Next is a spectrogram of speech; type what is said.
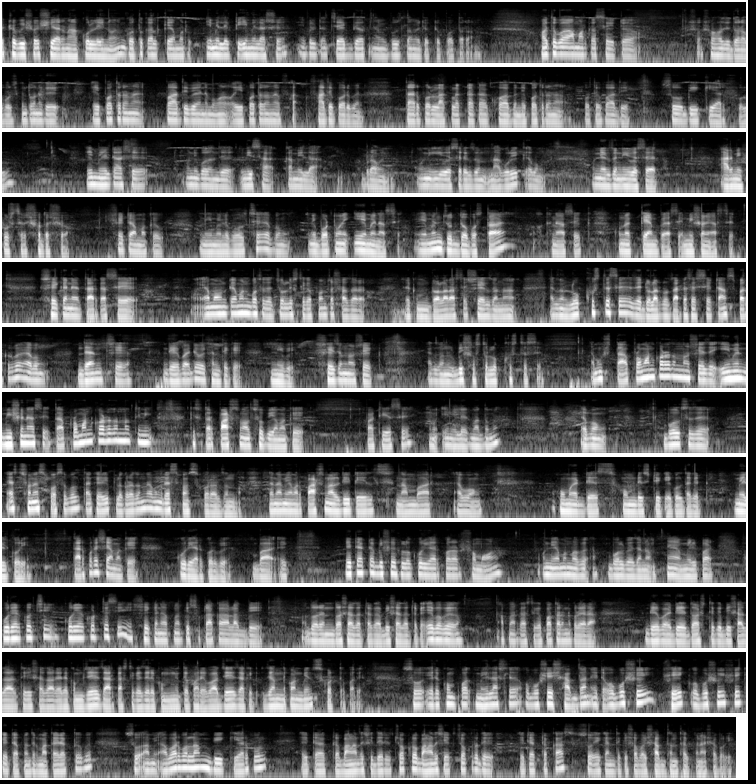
একটা বিষয় শেয়ার না করলেই নয়। গতকালকে আমার ইমেলে একটি ইমেল আসে। ইমেলটা চেক দেওয়ার আমি বুঝলাম এটা একটা প্রতারণা। হয়তোবা আমার কাছে এটা সহজে ধরা পড়ছে, কিন্তু অনেকে এই প্রতারণায় পা দেবেন এবং এই প্রতারণায় ফাঁদে পড়বেন। তারপর লাখ লাখ টাকা খোয়াবেন এই প্রতারণা পথে পা দিয়ে। সো বি কেয়ারফুল এই মেলটা আসে, উনি বলেন যে লিসা কামিলা ব্রাউন। উনি ইউএসের একজন নাগরিক এবং উনি একজন ইউএসের আর্মি ফোর্সের সদস্য। সেটা আমাকে উনি ইমেলে বলছে এবং উনি বর্তমানে ইয়েমেন আছে। ইয়েমেন যুদ্ধ অবস্থায়, ওখানে আছে, কোনো এক ক্যাম্পে আছে, মিশনে আছে। সেখানে তার কাছে অ্যামাউন্ট এমন বলছে যে চল্লিশ থেকে পঞ্চাশ হাজার এরকম ডলার আছে। সে একজন একজন লোক খুঁজতেছে যে ডলারগুলো তার কাছে সে ট্রান্সফার করবে এবং দেন সে ডে বাই ডে ওইখান থেকে নিবে। সেই জন্য সে একজন বিশ্বস্ত লোক খুঁজতেছে। এবং তা প্রমাণ করার জন্য সে যে ইমেল মিশনে আছে তা প্রমাণ করার জন্য তিনি কিছু তার পার্সোনাল ছবি আমাকে পাঠিয়েছে ইমেলের মাধ্যমে এবং বলছে যে অ্যাজ সোন অ্যাজ পসিবল তাকে রিপ্লাই করার জন্য এবং রেসপন্স করার জন্য। যেন আমি আমার পার্সোনাল ডিটেলস নাম্বার এবং হোম অ্যাড্রেস হোম ডিস্ট্রিক্ট এগুলো তাকে মেল করি। তারপরে সে আমাকে কুরিয়ার করবে বা এটা একটা বিষয় হলো কুরিয়ার করার সময় উনি এমনভাবে বলবে যেন হ্যাঁ মেল পার কুরিয়ার করছি কুরিয়ার করতেছি, সেখানে আপনার কিছু টাকা লাগবে, ধরেন দশ হাজার টাকা, বিশ হাজার টাকা। এভাবে আপনার কাছ থেকে প্রতারণা করে এরা ডে বাই ডে দশ থেকে বিশ হাজার, তিরিশ হাজার, এরকম যে যার কাছ থেকে যেরকম নিতে পারে বা যে যাকে যেমনি কনভিন্স করতে পারে। সো এরকম মেল আসলে অবশ্যই সাবধান, এটা অবশ্যই ফেক অবশ্যই ফেক এটা আপনাদের মাথায় রাখতে হবে। সো আমি আবার বললাম বি কেয়ারফুল এটা একটা বাংলাদেশিদের চক্র, বাংলাদেশি এক চক্রদের এটা একটা কাজ সো এখান থেকে সবাই সাবধান থাকবেন আশা করি।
